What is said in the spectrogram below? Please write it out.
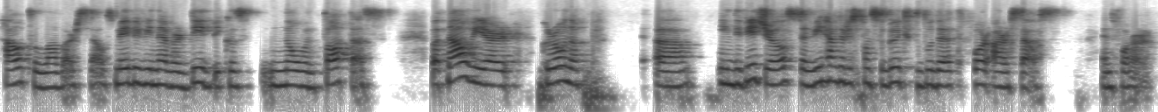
how to love ourselves. Maybe we never did because no one taught us. But now we are grown up uh, individuals and we have the responsibility to do that for ourselves and for our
